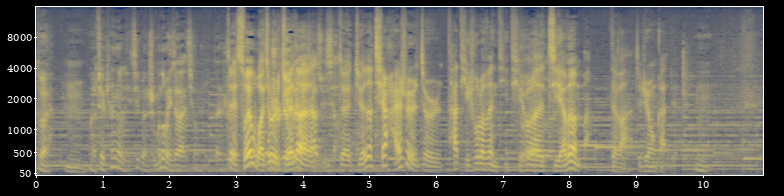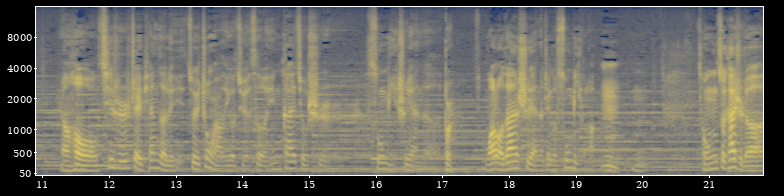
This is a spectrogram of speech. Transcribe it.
对，嗯，啊，这片子里基本什么都没交代清楚，但是对，所以我就是觉得对，觉得其实还是就是他提出了问题，提出了诘问嘛，对吧？就这种感觉。嗯。然后，其实这片子里最重要的一个角色，应该就是苏米饰演的，不是王珞丹饰演的这个苏米了。嗯嗯，从最开始的，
